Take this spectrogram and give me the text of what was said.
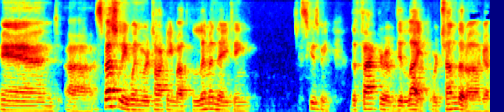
and uh, especially when we're talking about eliminating, excuse me, the factor of delight or chandaraga,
